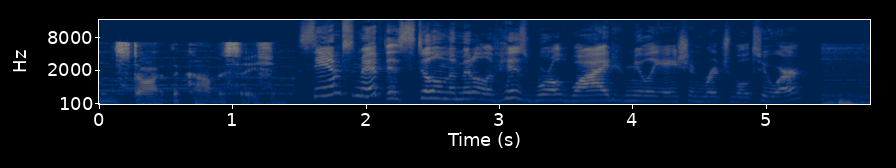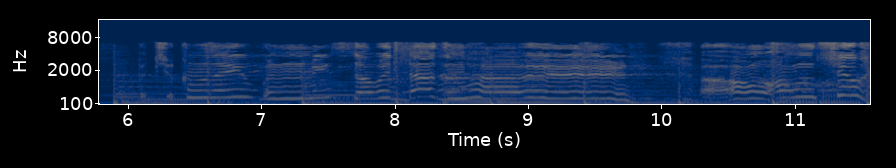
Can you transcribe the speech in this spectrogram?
and start the conversation. Sam Smith is still in the middle of his worldwide humiliation ritual tour. But you can lay with me so it doesn't hurt. Oh, won't you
